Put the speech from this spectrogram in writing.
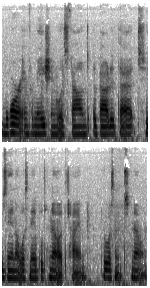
more information was found about it that Susanna wasn't able to know at the time. It wasn't known.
